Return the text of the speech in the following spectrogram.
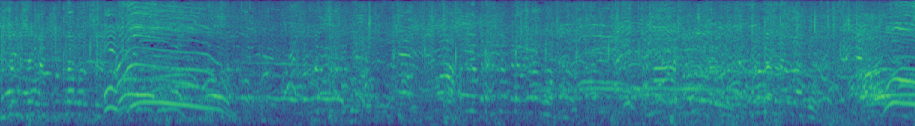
이정식 몇분 남았어요? 될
